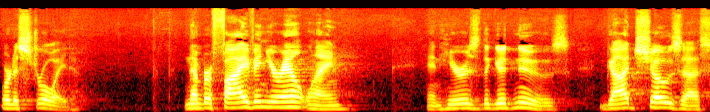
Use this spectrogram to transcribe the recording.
or destroyed. Number five in your outline, and here is the good news God shows us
